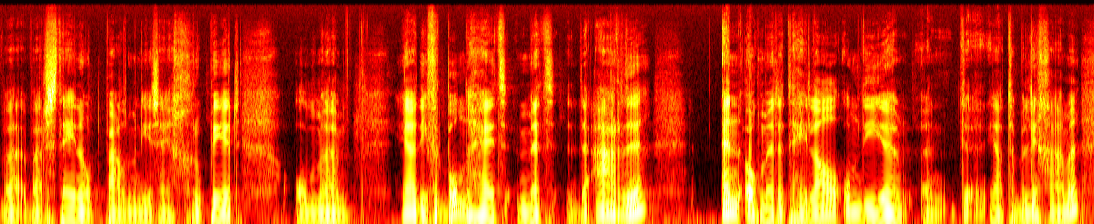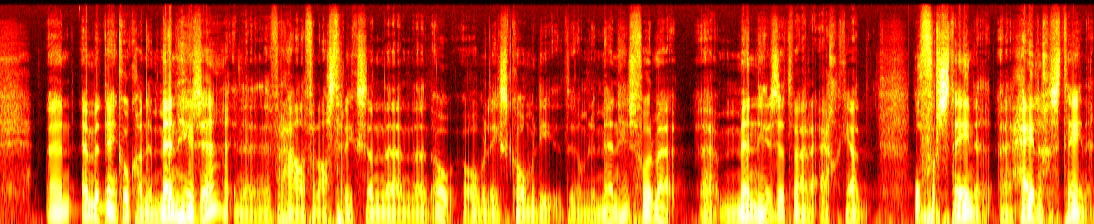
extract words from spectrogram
waar, waar, stenen op een bepaalde manier zijn gegroepeerd. Om ja, die verbondenheid met de aarde en ook met het heelal om die uh, te, ja, te belichamen. En, en we denken ook aan de menhis. Hè? In de verhalen van Asterix en, Obelix komen die de menhis voor. Maar uh, dat waren eigenlijk ja, offerstenen, uh, heilige stenen.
